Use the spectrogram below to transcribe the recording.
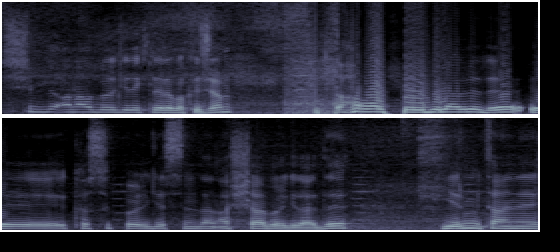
Şimdi anal bölgedekilere bakacağım. Daha alt bölgelerde de e, kasık bölgesinden aşağı bölgelerde 20 tane,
